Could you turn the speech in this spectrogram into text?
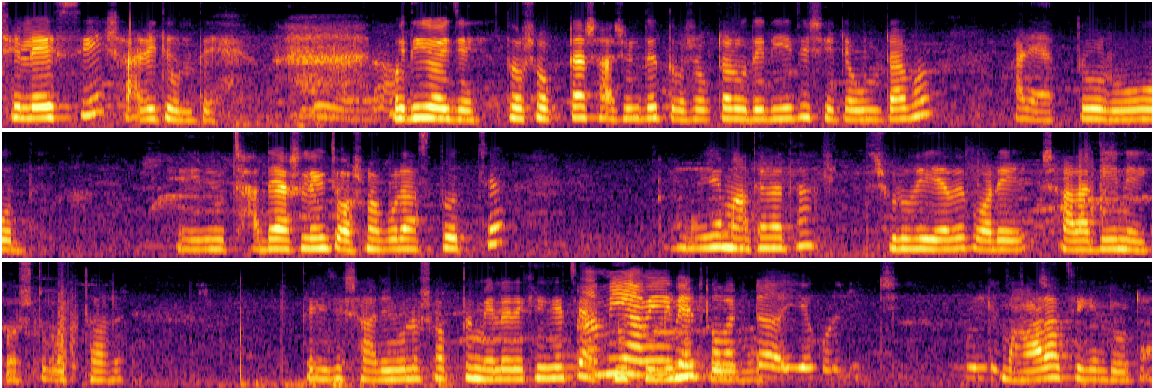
ছেলে এসেছি শাড়ি তুলতে। ওইদিকে ওই যে তোষকটা শাশুড়িদের তোষকটা রোদে দিয়েছি সেটা উল্টাবো। আর এত রোদ। এই যে ছাদে আসলে আমি চশমা পরে আসতে হচ্ছে। ওই যে মাথা ব্যথা শুরু হয়ে যাবে পরে সারাদিন এই কষ্ট করতে হবে। তো এই যে শাড়িগুলো সব তো মেলে রেখে গেছে আমি এখনও আমি বেড কভারটা ইয়ে করে দিচ্ছি। ভার আছে কিন্তু ওটা।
